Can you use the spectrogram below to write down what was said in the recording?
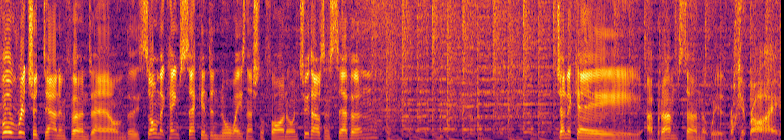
For Richard Down in Ferndown, the song that came second in Norway's national final in 2007. Jannicke Abrahamsen with Rocket Ride.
